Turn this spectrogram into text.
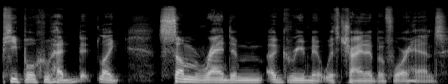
people who had like some random agreement with China beforehand?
